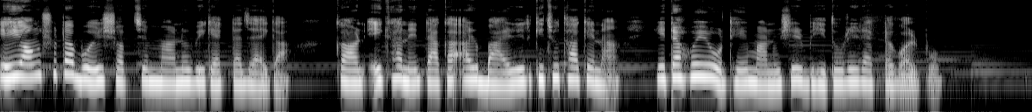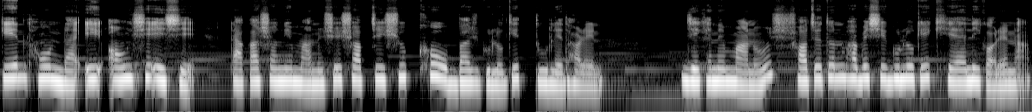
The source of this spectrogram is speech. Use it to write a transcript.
এই অংশটা বইয়ের সবচেয়ে মানবিক একটা জায়গা। কারণ এখানে টাকা আর বাইরের কিছু থাকে না, এটা হয়ে ওঠে মানুষের ভেতরের একটা গল্প। কেন হোন্ডা এই অংশে এসে টাকার সঙ্গে মানুষের সবচেয়ে সূক্ষ্ম অভ্যাসগুলোকে তুলে ধরেন, যেখানে মানুষ সচেতনভাবে সেগুলোকে খেয়ালই করে না।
